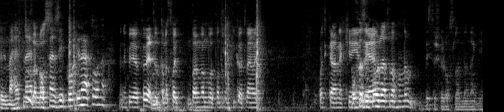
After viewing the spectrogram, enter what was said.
ő mehetne Nem rossz. offenzív koordinátornak? Mondjuk ugye főedző, nem tudom ezt, hogy van, van volt pontosan kikötve, hogy hogy kellene Offenzív kinéznie. koordinátornak nem biztos, hogy rossz lenne neki.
